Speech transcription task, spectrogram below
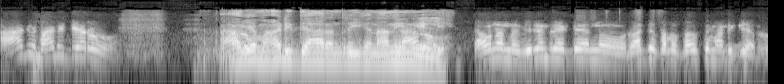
ಹಾಗೆ ಮಾಡಿದ್ಯಾರು? ಹಾಗೆ ಮಾಡಿದ್ಯಾರಂದ್ರೆ ಈಗ ನಾನೇನು? ಹೇಳಿ. ಅವನನ್ನು ವೀರೇಂದ್ರ ಹೆಗ್ಡೆಯನ್ನು ರಾಜ್ಯಸಭಾ ಸದಸ್ಯ ಮಾಡಿದ್ಯಾರು?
